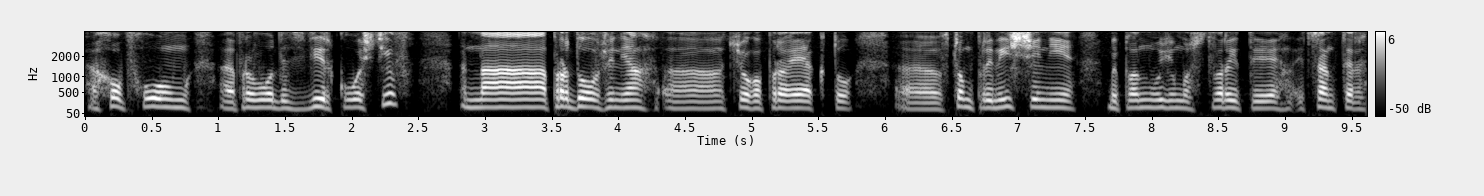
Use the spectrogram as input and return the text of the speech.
Хоп Хоум е, проводить збір коштів на продовження е, цього проєкту. Е, В тому приміщенні ми плануємо створити центр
